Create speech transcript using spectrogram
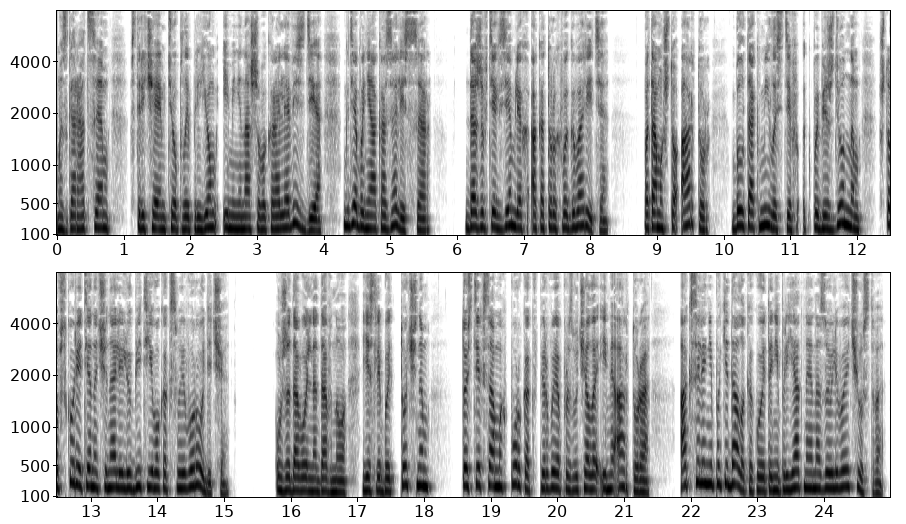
Мы с Горацием встречаем теплый прием имени нашего короля везде, где бы ни оказались, сэр. Даже в тех землях, о которых вы говорите. Потому что Артур был так милостив к побежденным, что вскоре те начинали любить его как своего родича. Уже довольно давно, если быть точным, то с тех самых пор, как впервые прозвучало имя Артура, Акселя не покидало какое-то неприятное назойливое чувство –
